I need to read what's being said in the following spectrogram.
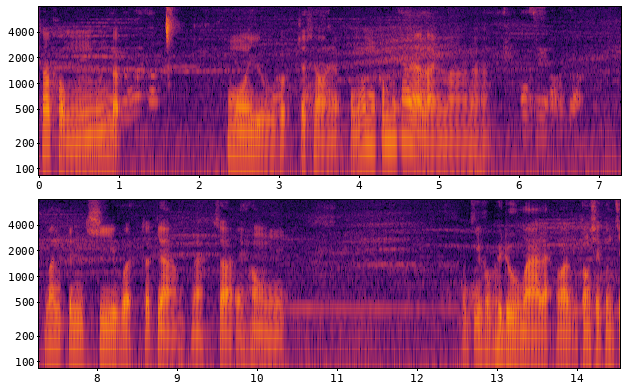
ถ้าผมแบบมัวอยู่แบบแถวๆเนี้ยผมว่ามันก็ไม่ได้อะไรมานะครับ มันเป็นคีย์เวิร์ดสักอย่างนะจากไอห้องนี้ เมื่อกี้ผมไปดูมาแหละว่าต้องใช้กุญแจ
